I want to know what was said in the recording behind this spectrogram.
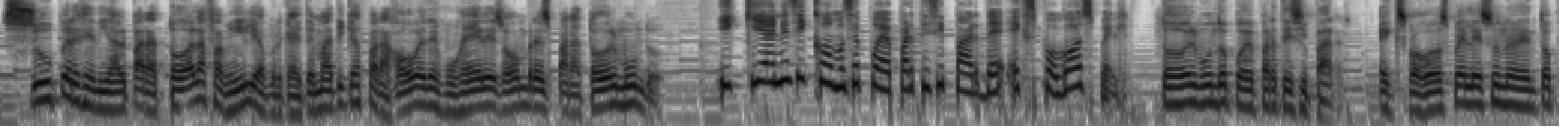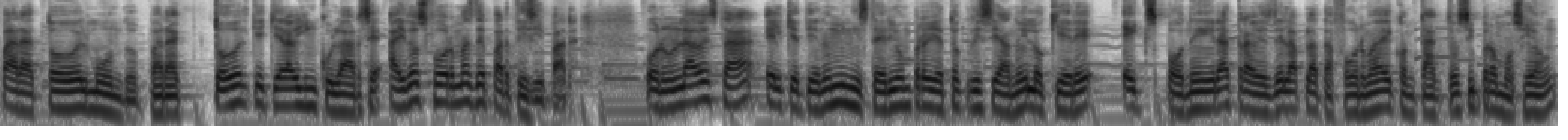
súper genial para toda la familia, porque hay temáticas para jóvenes, mujeres, hombres, para todo el mundo. ¿Y quiénes y cómo se puede participar de Expo Gospel? todo el mundo puede participar. Expo Gospel es un evento para todo el mundo, para todo el que quiera vincularse. Hay dos formas de participar. Por un lado está el que tiene un ministerio, un proyecto cristiano y lo quiere exponer a través de la plataforma de contactos y promoción.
